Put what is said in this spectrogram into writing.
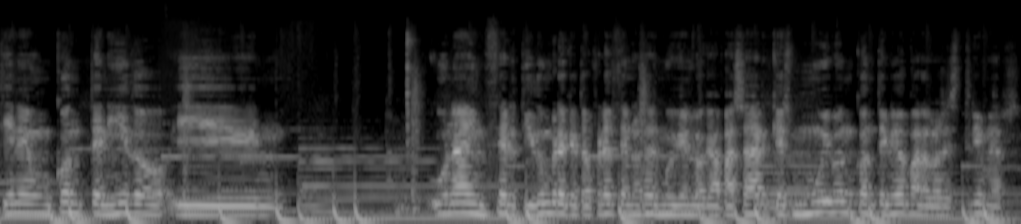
tiene un contenido y una incertidumbre que te ofrece, no sabes muy bien lo que va a pasar, que es muy buen contenido para los streamers.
